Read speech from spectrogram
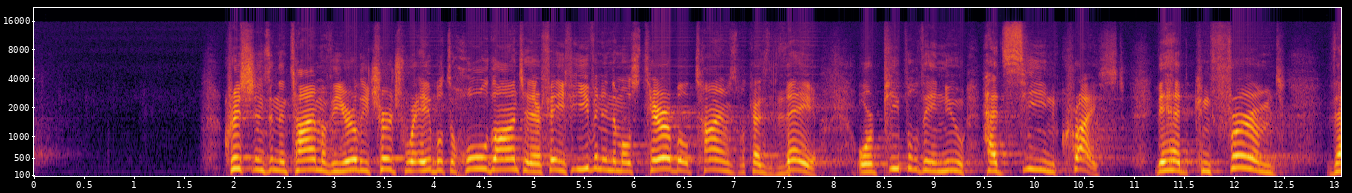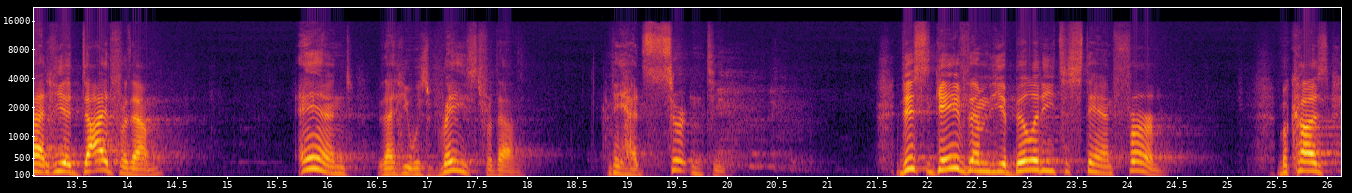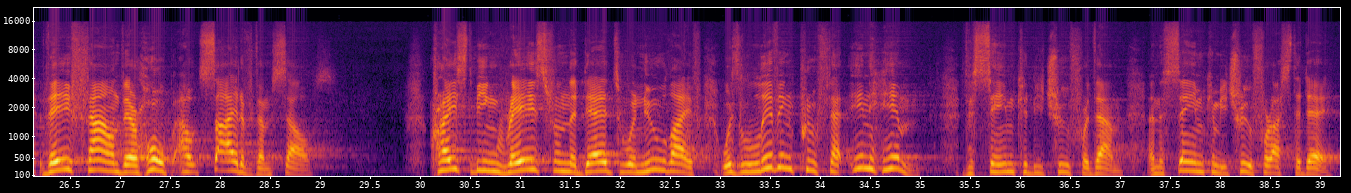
Christians in the time of the early church were able to hold on to their faith even in the most terrible times because they, or people they knew, had seen Christ. They had confirmed that he had died for them and that he was raised for them. They had certainty. This gave them the ability to stand firm because they found their hope outside of themselves. Christ being raised from the dead to a new life was living proof that in him the same could be true for them, and the same can be true for us today.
